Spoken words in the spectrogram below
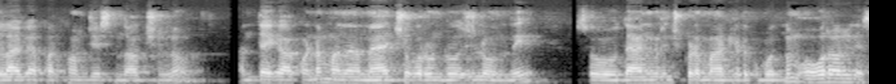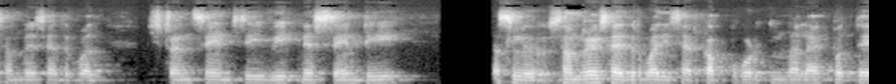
ఎలాగా పర్ఫామ్ చేసింది ఆప్షన్లో. అంతేకాకుండా మన మ్యాచ్ ఒక రెండు రోజులు ఉంది. సో దాని గురించి కూడా మాట్లాడుకోబోతున్నాం ఓవరాల్గా సన్ రైజర్స్ హైదరాబాద్ స్ట్రెంగ్స్ ఏంటి వీక్నెస్ ఏంటి అసలు సన్ రైజర్స్ హైదరాబాద్ ఈసారి కప్పు కొడుతుందా లేకపోతే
